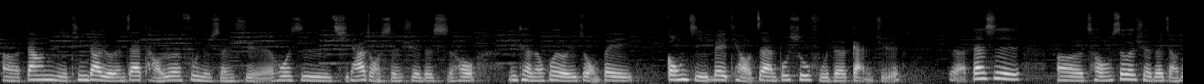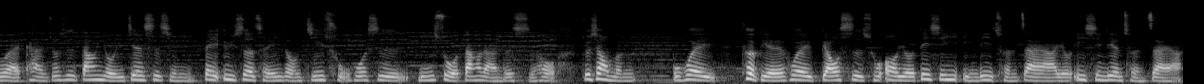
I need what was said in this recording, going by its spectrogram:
呃，当你听到有人在讨论妇女神学或是其他种神学的时候，你可能会有一种被攻击、被挑战、不舒服的感觉，对啊，但是。呃，从社会学的角度来看，就是当有一件事情被预设成一种基础或是理所当然的时候，就像我们不会特别会标示出哦，有地心引力存在啊，有异性恋存在啊，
